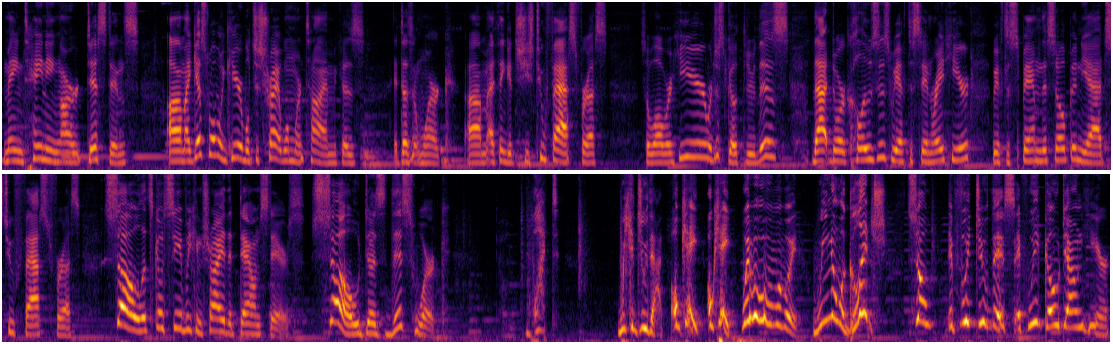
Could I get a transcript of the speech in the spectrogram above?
maintaining our distance. Um, I guess while we're here, we'll just try it one more time because it doesn't work. Um, I think it's, she's too fast for us. So while we're here, we'll just go through this. That door closes. We have to stand right here. We have to spam this open. Yeah, it's too fast for us. So let's go see if we can try the downstairs. So does this work? What? We could do that. Okay, okay. Wait, wait, wait, wait, wait. We know a glitch. So if we do this, if we go down here,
